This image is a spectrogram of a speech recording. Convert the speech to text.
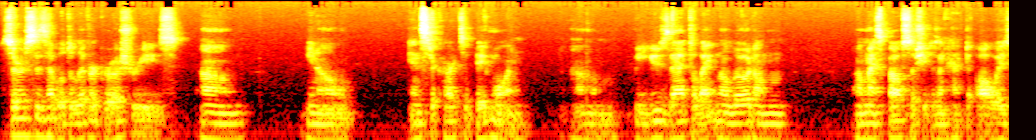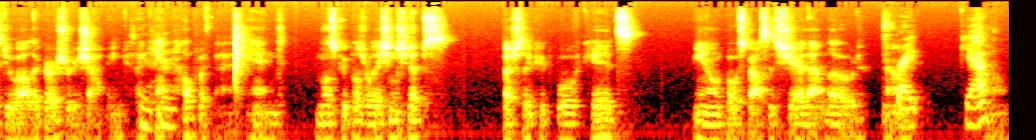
services that will deliver groceries. Um, you know, Instacart's a big one. Um, we use that to lighten the load on on my spouse, so she doesn't have to always do all the grocery shopping because I can't help with that. And most people's relationships, especially people with kids, you know, both spouses share that load. Right. Yeah. So,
